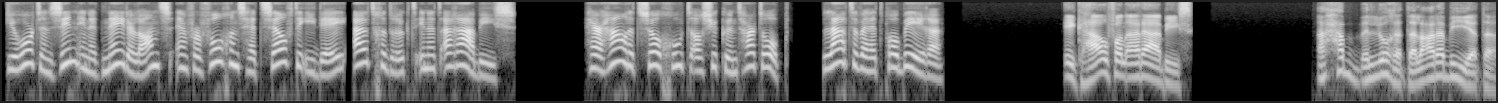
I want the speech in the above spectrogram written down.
Je hoort een zin in het Nederlands en vervolgens hetzelfde idee, uitgedrukt in het Arabisch. Herhaal het zo goed als je kunt hardop. Laten we het proberen. Ik hou van Arabisch. أحب اللغة العربية.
